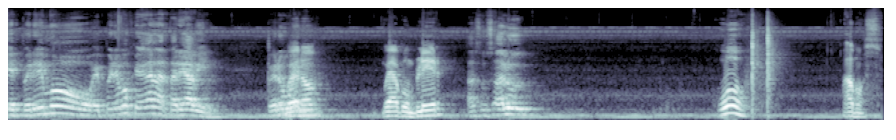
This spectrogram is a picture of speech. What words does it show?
esperemos, esperemos que hagan la tarea bien. Pero bueno, bueno, voy a cumplir. a su salud. Uf, vamos.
